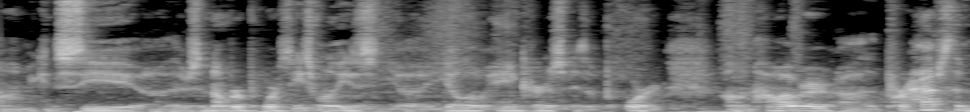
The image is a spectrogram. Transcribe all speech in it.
Um, you can see uh, there's a number of ports. Each one of these uh, yellow anchors is a port. Um, however, uh, perhaps the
